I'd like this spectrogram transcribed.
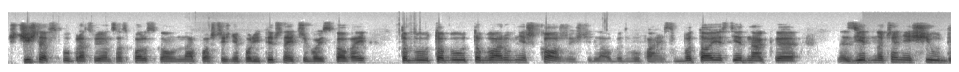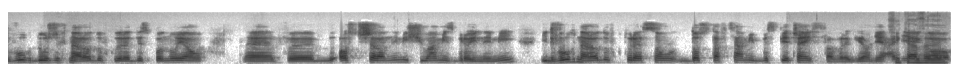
ściśle współpracująca z Polską na płaszczyźnie politycznej czy wojskowej, to, był, to, był, to była również korzyść dla obydwu państw, bo to jest jednak e, zjednoczenie sił dwóch dużych narodów, które dysponują E, ostrzelanymi siłami zbrojnymi i dwóch narodów, które są dostawcami bezpieczeństwa w regionie, a Ciekawe, nie jego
